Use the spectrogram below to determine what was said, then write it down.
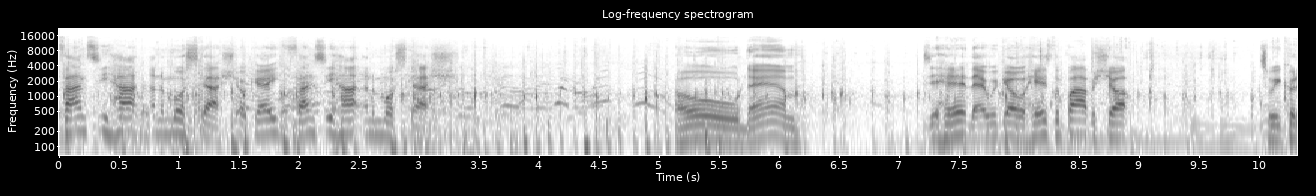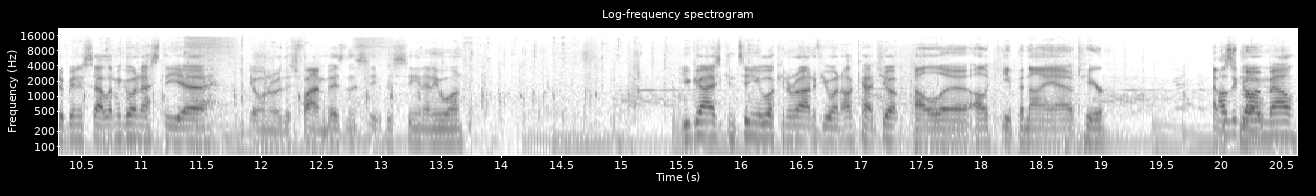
Fancy hat and a mustache. Okay, fancy hat and a mustache. Oh, damn. Is it here? There we go. Here's the barber shop. So he could have been inside. Let me go and ask the, uh, the owner of this fine business see if he's seen anyone. You guys continue looking around if you want. I'll catch up. I'll uh, I'll keep an eye out here. Have How's it going. Mel?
